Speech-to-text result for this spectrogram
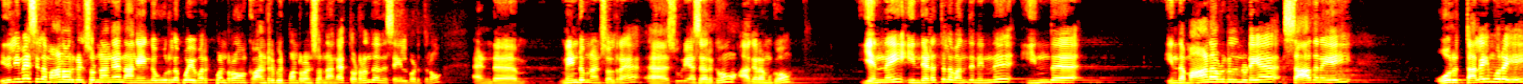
இதுலேயுமே சில மாணவர்கள் சொன்னாங்க நாங்கள் எங்கள் ஊரில் போய் ஒர்க் பண்ணுறோம் கான்ட்ரிபியூட் பண்ணுறோம்னு சொன்னாங்க. தொடர்ந்து அதை செயல்படுத்துகிறோம் அண்டு um, மீண்டும் நான் சொல்கிறேன் சூர்யா சாருக்கும் அகரமுக்கும் என்னை இந்த இடத்துல வந்து நின்று இந்த இந்த மாணவர்களுடைய சாதனையை ஒரு தலைமுறையை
